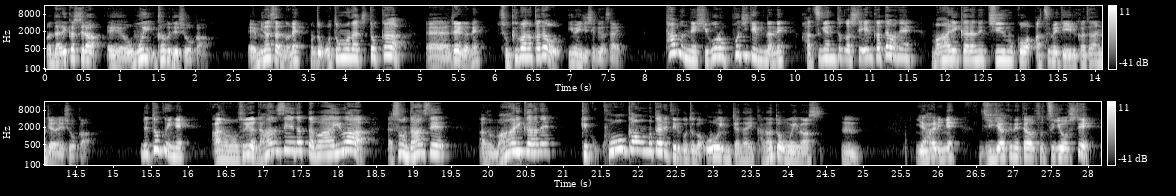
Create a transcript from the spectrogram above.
まあ誰かしら、えー思い浮かぶでしょうか、えー皆さんのね本当お友達とか、えー誰かね職場の方をイメージしてください。多分ね日頃ポジティブなね発言とかしている方はね周りからね注目を集めている方なんじゃないでしょうか。で特にねあのそれが男性だった場合はその男性あの周りからね結構好感を持たれていることが多いんじゃないかなと思います。うん。やはりね自虐ネタを卒業して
